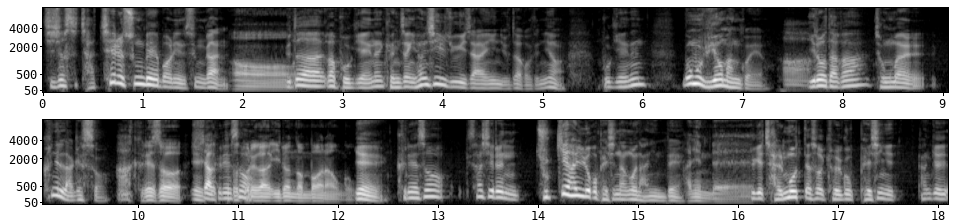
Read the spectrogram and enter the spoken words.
지저스 자체를 숭배해 버린 순간 어, 유다가 보기에는 굉장히 현실주의자인 유다거든요. 보기에는 너무 위험한 거예요. 아, 이러다가 정말 큰일 나겠어. 아 그래서 예, 시작부터 그래서- 노래가 이런 넘버가 나온 거고. 예, 그래서 사실은 죽게 하려고 배신한 건 아닌데 아닌데. 그게 잘못돼서 결국 배신이 한게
